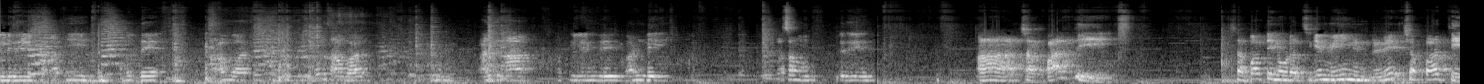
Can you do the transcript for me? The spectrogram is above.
ಇಲ್ಲಿ ಚಪಾತಿ, ಮುದ್ದೆ. ಸಾಂಬಾರ್ ಚಿಕನ್ ಸಾಂಬಾರ್ ಅನ್ನ ಮತ್ತೆ ಇಲ್ಲಿಂದ ಅಂಡಿ ರಸಂ ಇದೆ ಆ ಚಪಾತಿ ಚಪಾತಿ ನೂಡಲ್ಸ್ಗೆ ಮೇನ್ ಇಂಗ್ರೀಡಿಯಂಟ್ ಚಪಾತಿ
